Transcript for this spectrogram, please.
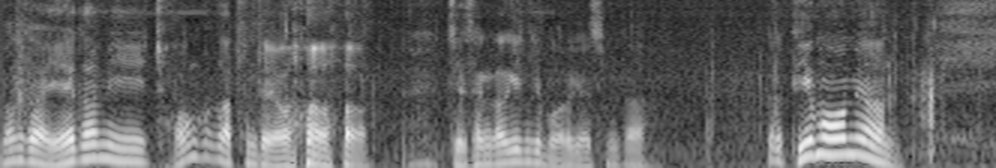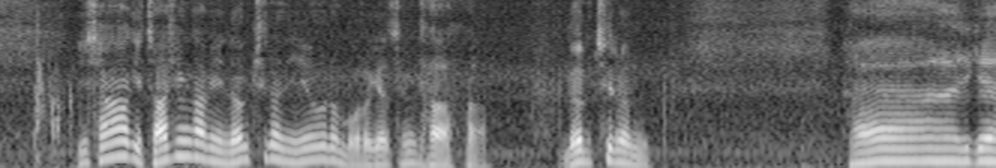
뭔가 예감이 좋은 것 같은데요. 제 생각인지 모르겠습니다. 비만 오면 이상하게 자신감이 넘치는 이유는 모르겠습니다. 넘치는, 아, 이게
